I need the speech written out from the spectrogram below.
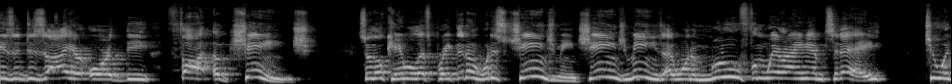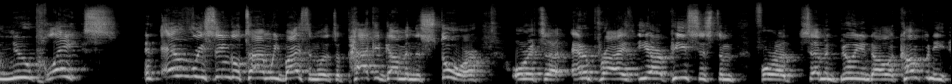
is a desire or the thought of change. So, okay, well, let's break that down. What does change mean? Change means I want to move from where I am today to a new place. And every single time we buy something, whether it's a pack of gum in the store or it's an enterprise ERP system for a $7 billion company,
